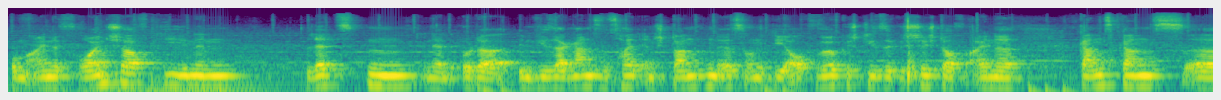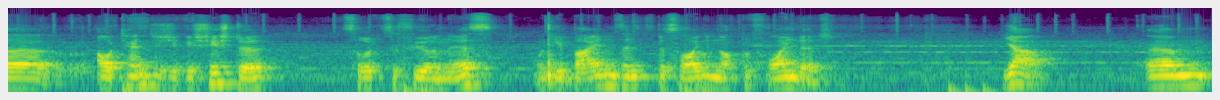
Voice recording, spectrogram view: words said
um eine Freundschaft, die in den letzten oder in dieser ganzen Zeit entstanden ist und die auch wirklich diese Geschichte auf eine ganz, ganz äh, authentische Geschichte zurückzuführen ist. Und die beiden sind bis heute noch befreundet. Ja, ähm,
